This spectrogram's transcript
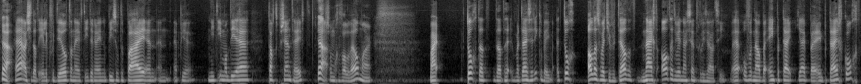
Ja, als je dat eerlijk verdeelt, dan heeft iedereen een piece of the pie. En, en heb je niet iemand die hè, 80% heeft. ja. In sommige gevallen wel, maar... Maar toch, dat, dat, maar daar zit ik een beetje... maar Toch, alles wat je vertelt, dat neigt altijd weer naar centralisatie. Of het nou bij één partij... Jij hebt bij één partij gekocht.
